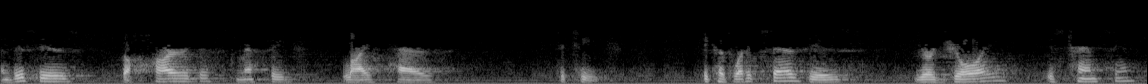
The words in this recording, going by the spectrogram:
And this is the hardest message life has to teach. Because what it says is, your joy is transient,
